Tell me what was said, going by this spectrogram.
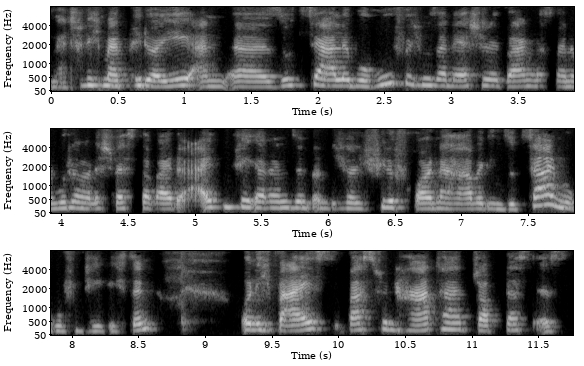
natürlich mein Plädoyer an äh, soziale Berufe. Ich muss an der Stelle sagen, dass meine Mutter und meine Schwester beide Altenpflegerinnen sind und ich natürlich viele Freunde habe, die in sozialen Berufen tätig sind. Und ich weiß, was für ein harter Job das ist.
